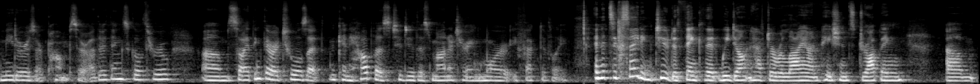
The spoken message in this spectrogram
meters or pumps or other things go through. Um, so I think there are tools that can help us to do this monitoring more effectively. And it's exciting too to think that we don't have to rely on patients dropping, um,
